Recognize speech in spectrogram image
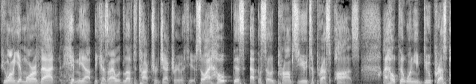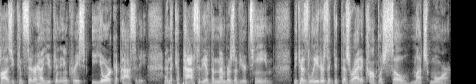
If you want to get more of that, hit me up because I would love to talk trajectory with you. So I hope this episode prompts you to press pause. I hope that when you do press pause, you consider how you can increase your capacity and the capacity of the members of your team because leaders that get this right accomplish so much more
